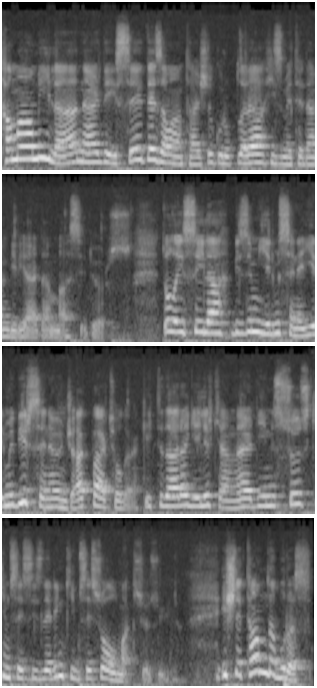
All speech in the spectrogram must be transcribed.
tamamıyla neredeyse dezavantajlı gruplara hizmet eden bir yerden bahsediyoruz. Dolayısıyla bizim 20 sene, 21 sene önce AK Parti olarak iktidara gelirken verdiğimiz söz kimsesizlerin kimsesi olmak sözüydü. İşte tam da burası.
